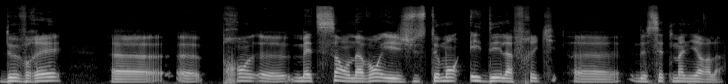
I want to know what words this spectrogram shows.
devraient. Euh, euh, prendre, euh, mettre ça en avant et justement aider l'Afrique de cette manière-là.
